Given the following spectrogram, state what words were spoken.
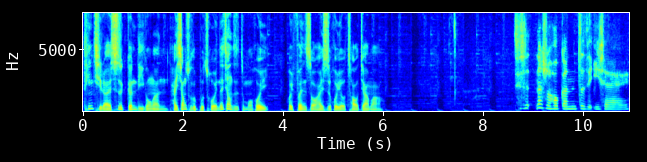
听起来是跟理工男还相处的不错耶，那这样子怎么会会分手，还是会有吵架吗？其实那时候跟自己一些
